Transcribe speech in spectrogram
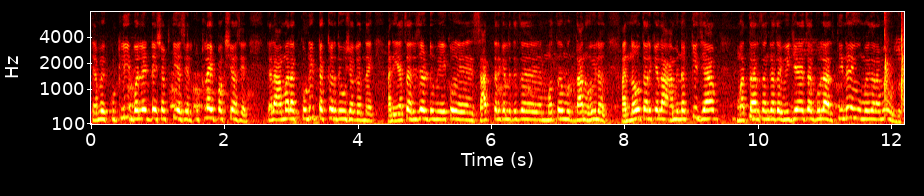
त्यामुळे कुठलीही बलड्य शक्ती असेल कुठलाही पक्ष असेल त्याला आम्हाला कोणीच टक्कर देऊ शकत नाही. आणि याचा रिझल्ट तुम्ही एक सात तारखेला त्याचं मतदान होईलच. आणि नऊ तारखेला आम्ही नक्कीच या मतदारसंघाचा विजयाचा गुलाल तीनही उमेदवार आम्ही उडतो.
